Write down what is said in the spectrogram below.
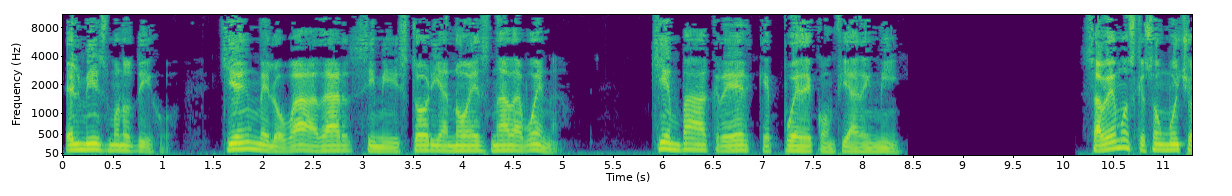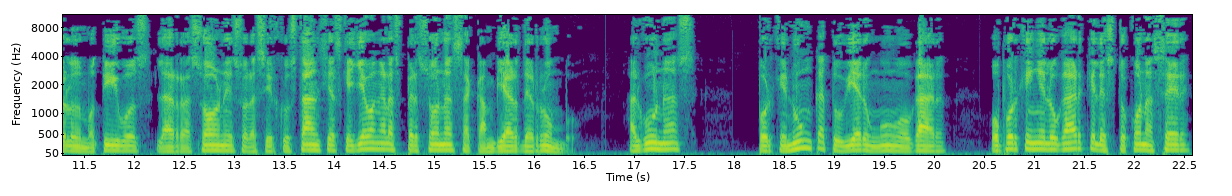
él mismo nos dijo, ¿Quién me lo va a dar si mi historia no es nada buena? ¿Quién va a creer que puede confiar en mí? Sabemos que son muchos los motivos, las razones o las circunstancias que llevan a las personas a cambiar de rumbo. Algunas porque nunca tuvieron un hogar o porque en el hogar que les tocó nacer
